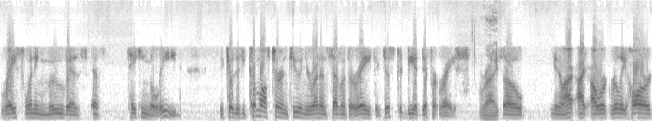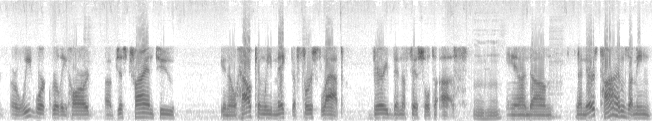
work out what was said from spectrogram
race winning move as as taking the lead. Because if you come off turn two and you're running seventh or eighth, it just could be a different race. Right. So, you know, I, I work really hard, or we work really hard of just trying to, you know, how can we make the first lap very beneficial to us? Mm-hmm. And um, and there's times, I mean,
